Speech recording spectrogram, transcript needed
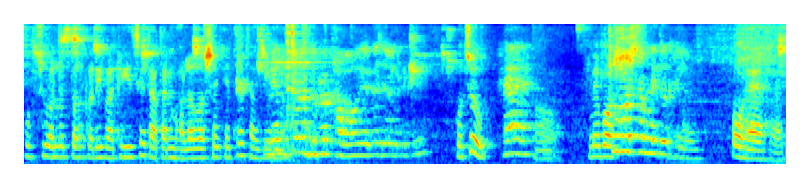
কচু আলুর তরকারি পাঠিয়েছে তাতান ভালোবাসে খেতে তাই জন্য। কচু? হ্যাঁ। ও হ্যাঁ হ্যাঁ।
